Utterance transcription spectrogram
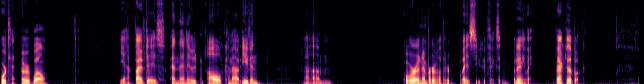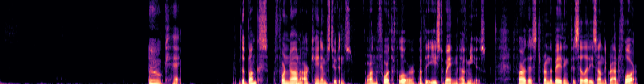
or 10 or well yeah, 5 days and then it would all come out even. Um, or a number of other ways you could fix it. But anyway, back to the book. Okay. The bunks for non Arcanum students were on the fourth floor of the east wing of Mews, farthest from the bathing facilities on the ground floor.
